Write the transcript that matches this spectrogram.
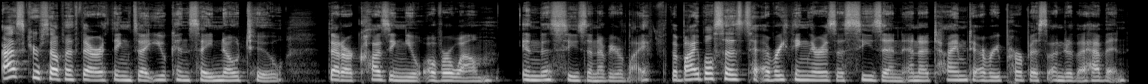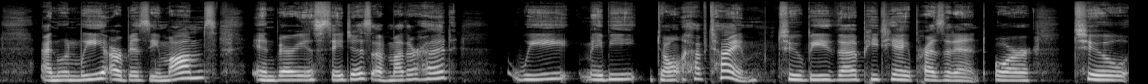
ask yourself if there are things that you can say no to that are causing you overwhelm in this season of your life. The Bible says to everything there is a season and a time to every purpose under the heaven. And when we are busy moms in various stages of motherhood, we maybe don't have time to be the PTA president or to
